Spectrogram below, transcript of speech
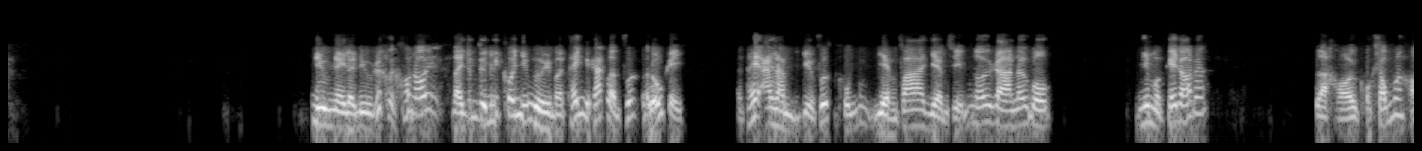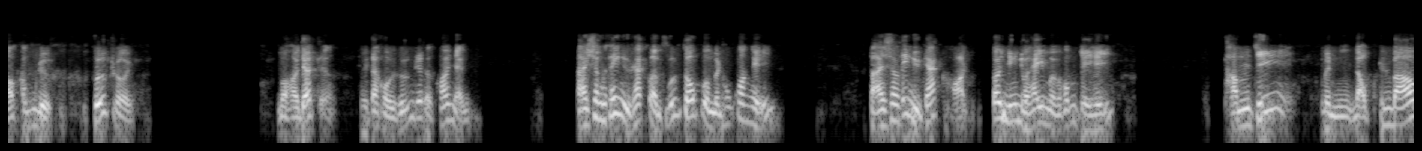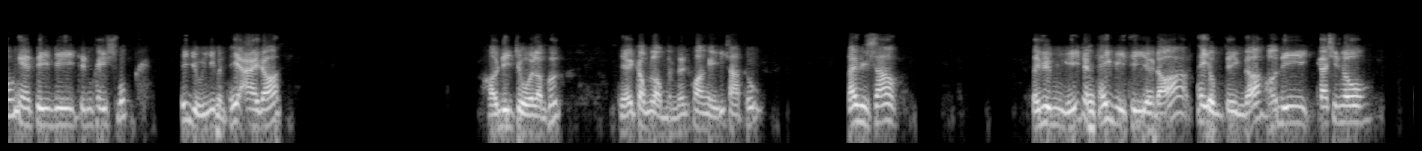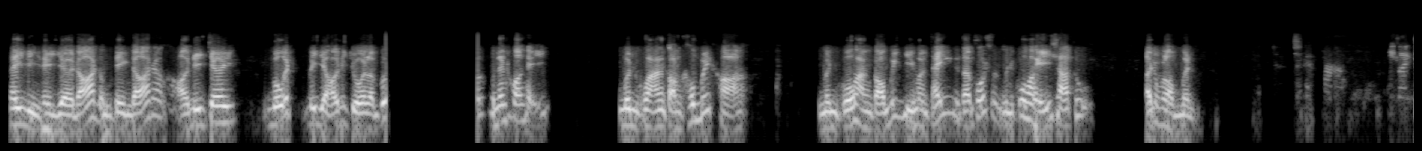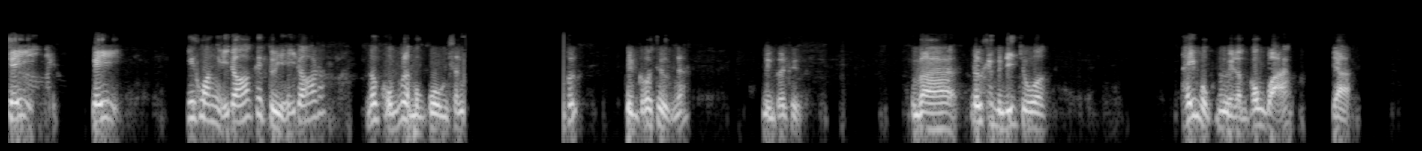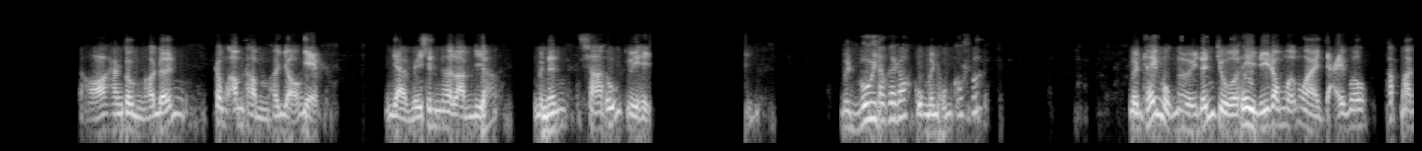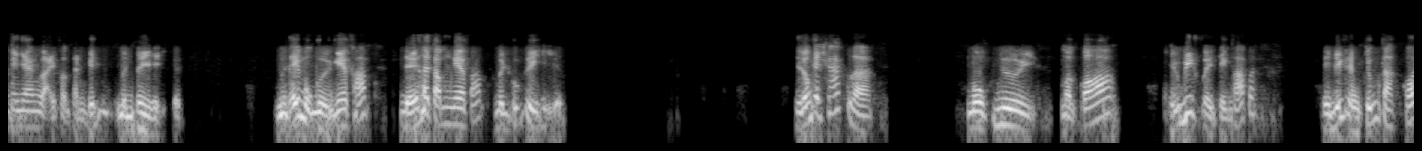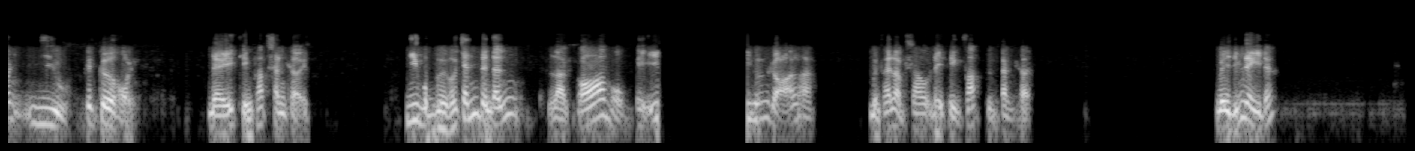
điều này là điều rất là khó nói. Tại chúng tôi biết có những người mà thấy người khác làm phước là đố kỵ. Thấy ai làm nhiều phước cũng dèm pha dèm xỉm nói ra nói vô. Nhưng mà cái đó đó là hội cuộc sống đó, họ không được phước rồi. Mà họ chết người ta hồi hướng rất là khó nhận. Tại sao thấy người khác làm phước tốt mà mình không quan nghĩ? Tại sao thấy người khác họ có những điều hay mà mình không chỉ nghĩ thậm chí mình đọc trên báo nghe tivi trên facebook ví dụ như mình thấy ai đó họ đi chùa làm phước thì ở trong lòng mình nên khoan nghĩ xa thú tại vì sao? Tại vì mình nghĩ rằng thay vì thì giờ đó thay đồng tiền đó họ đi casino thay vì thì giờ đó đồng tiền đó, đó họ đi chơi vô ích bây giờ họ đi chùa làm phước mình nên khoan nghĩ mình hoàn toàn không biết họ. Mình cũng hoàn toàn biết gì mình thấy người ta post mình cũng hoan nghĩ xa thú ở trong lòng mình. Cái cái cái quan nghĩ đó cái tùy hỷ đó, đó nó cũng là một nguồn sanh đừng coi thường đó đừng coi thường. Và đôi khi mình đi chùa, thấy một người làm công quả dạ họ hàng tuần họ đến trong âm thầm họ dọn dẹp nhà vệ sinh hay làm gì đó, mình nên xa thú tùy hỷ. Mình vui theo cái đó của mình cũng có phước. Mình thấy một người đến chùa thì đi rong ở ngoài chạy vô, thắp ba cây nhang lại phật thành kính, mình tùy hỷ mình thấy một người nghe pháp, để hết tâm nghe pháp, mình cũng tùy hỷ thì nói cách khác là một người mà có hiểu biết về thiện pháp á, thì biết rằng chúng ta có nhiều cái cơ hội để thiện pháp sanh khởi. Như một người có chánh tinh tấn là có một cái ý hướng rõ là mình phải làm sao để thiện pháp được tăng khởi. Về điểm này đó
